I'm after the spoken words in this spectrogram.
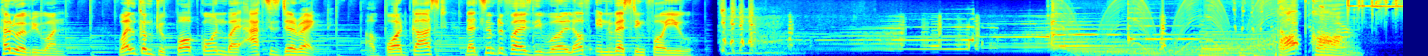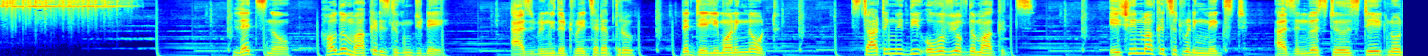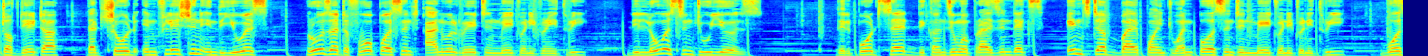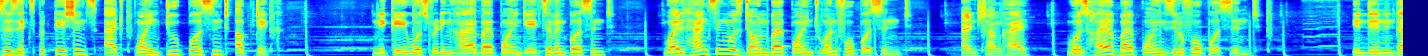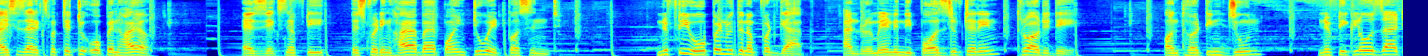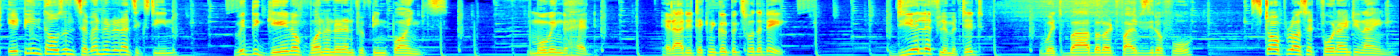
Hello, everyone. Welcome to Popcorn by Axis Direct, a podcast that simplifies the world of investing for you. Popcorn. Let's know how the market is looking today. As we bring you the trade setup through the daily morning note. Starting with the overview of the markets. Asian markets are trading mixed as investors take note of data that showed inflation in the US rose at a 4% annual rate in May 2023, the lowest in two years. The report said the consumer price index inched up by 0.1% in May 2023 versus expectations at 0.2% uptick. Nikkei was trading higher by 0.87%, while Hang Seng was down by 0.14%, and Shanghai was higher by 0.04%. Indian indices are expected to open higher. SGX Nifty is trading higher by 0.28%. Nifty opened with an upward gap and remained in the positive terrain throughout the day. On 13 June, Nifty closed at 18,716 with the gain of 115 points. Moving ahead, here are the technical picks for the day. DLF Limited with above at 504, stop loss at 499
